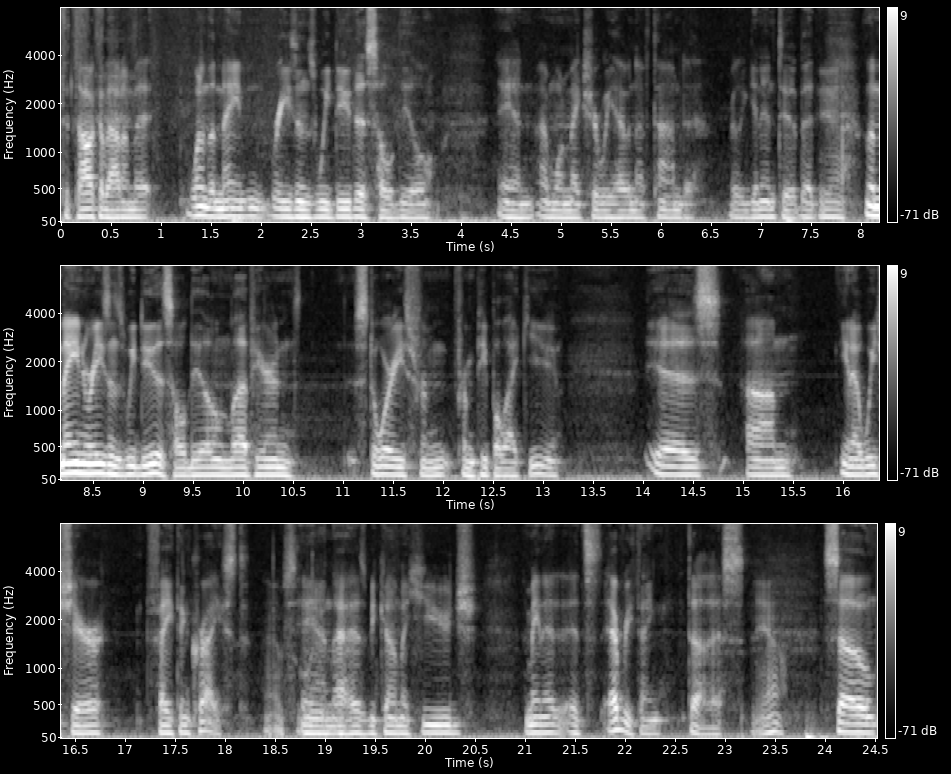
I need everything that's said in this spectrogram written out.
to talk about them. But one of the main reasons we do this whole deal, and I want to make sure we have enough time to really get into it. But Yeah, the main reasons we do this whole deal and love hearing stories from from people like you is, um, you know, we share faith in Christ, absolutely. and that has become a huge. I mean, it, it's everything to us. yeah. So,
